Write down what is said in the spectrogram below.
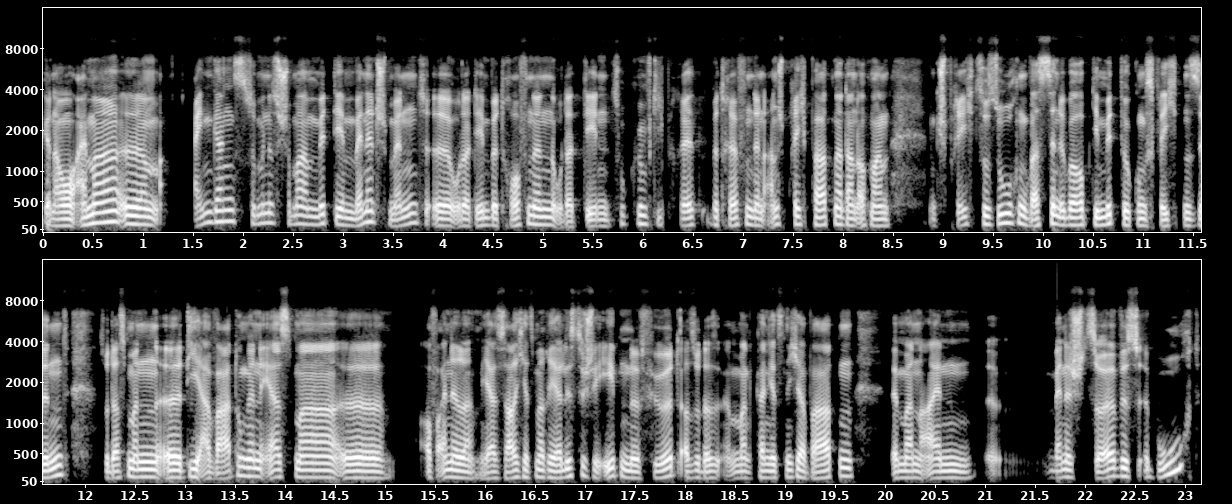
Genau, einmal, ähm, eingangs zumindest schon mal mit dem Management, äh, oder dem Betroffenen oder den zukünftig betreffenden Ansprechpartner dann auch mal 'n 'n Gespräch zu suchen, was denn überhaupt die Mitwirkungspflichten sind, sodass man, äh, die Erwartungen erst mal, äh, auf eine, ja, sage ich jetzt mal, realistische Ebene führt. Also, das man kann jetzt nicht erwarten, wenn man einen, äh, Managed Service, äh, bucht,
